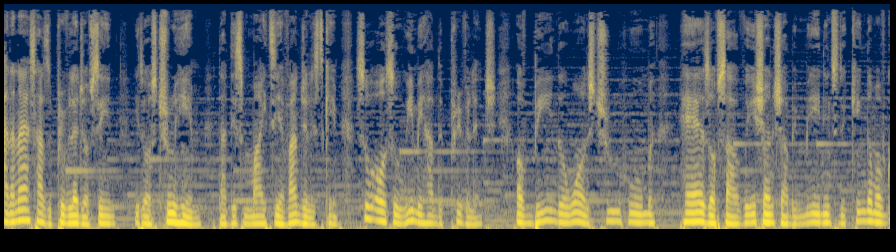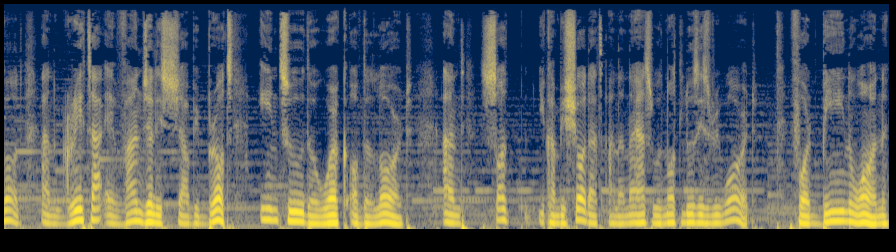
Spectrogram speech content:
Ananias has the privilege of saying it was through him that this mighty evangelist came. So also we may have the privilege of being the ones through whom heirs of salvation shall be made into the kingdom of God, and greater evangelists shall be brought into the work of the Lord. And so you can be sure that Ananias will not lose his reward for being one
